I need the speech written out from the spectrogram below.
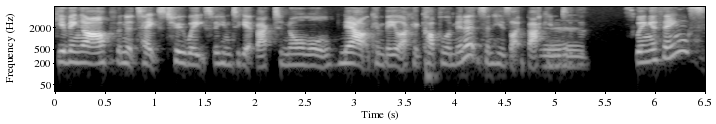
giving up and it takes two weeks for him to get back to normal, now it can be like a couple of minutes and he's like back into the swing of things.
